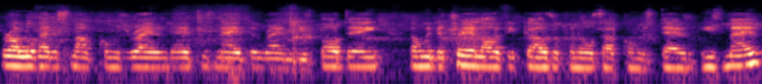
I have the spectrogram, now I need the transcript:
But I love how the smoke comes round out his mouth and round his body. And with the tree of life it goes up and also comes down his mouth.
